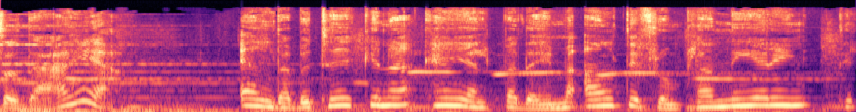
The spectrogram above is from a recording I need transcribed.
Sådär ja. Elda-butikerna kan hjälpa dig med allt ifrån planering till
